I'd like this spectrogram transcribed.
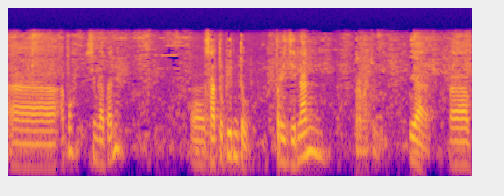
uh, apa singkatannya? Uh, satu pintu perizinan terpadu. Ya, uh,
